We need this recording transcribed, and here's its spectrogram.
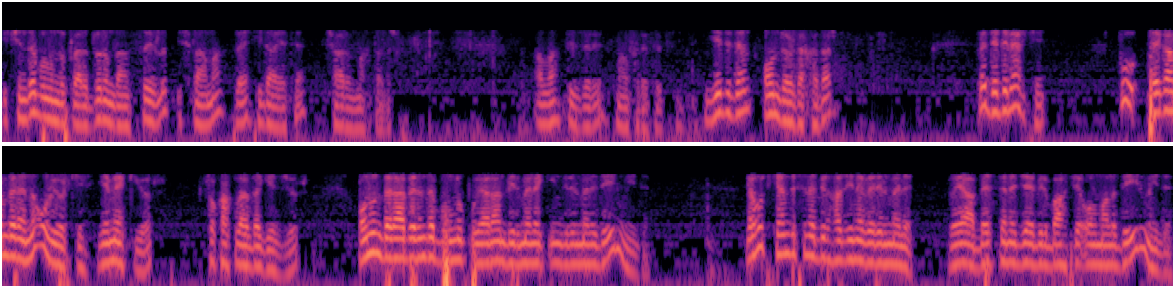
içinde bulundukları durumdan sıyrılıp İslam'a ve hidayete çağrılmaktadır. Allah bizleri mağfiret etsin. 7'den 14'e kadar ve dediler ki bu peygambere ne oluyor ki yemek yiyor, sokaklarda geziyor, onun beraberinde bulunup uyaran bir melek indirilmeli değil miydi? Yahut kendisine bir hazine verilmeli veya besleneceği bir bahçe olmalı değil miydi?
